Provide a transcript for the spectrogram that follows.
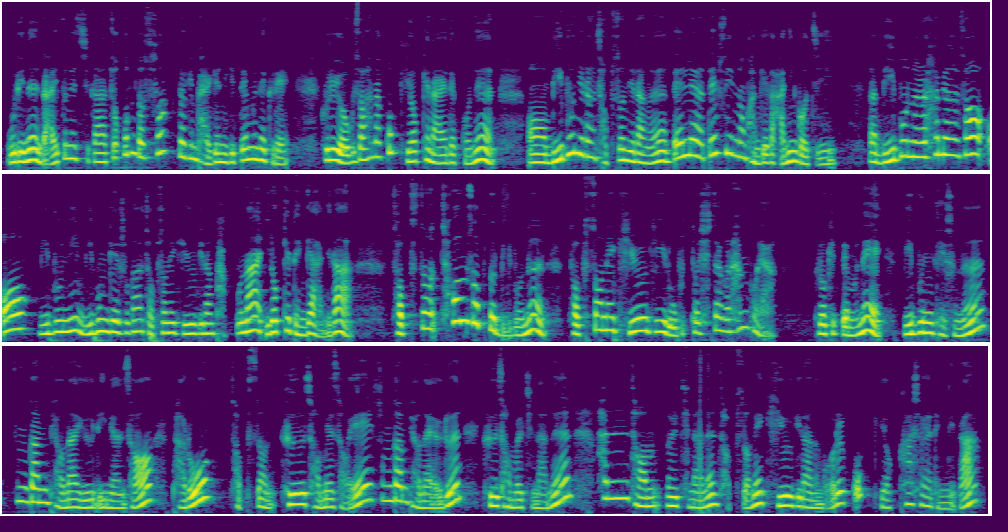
우리는 라이프니츠가 조금 더 수학적인 발견이기 때문에 그래. 그리고 여기서 하나 꼭 기억해 놔야 될 거는 어, 미분이랑 접선이랑은 뗄래야 뗄 수 있는 관계가 아닌 거지. 그러니까 미분을 하면서 어 미분이 미분 계수가 접선의 기울기랑 같구나 이렇게 된 게 아니라 접선 처음서부터 미분은 접선의 기울기로부터 시작을 한 거야. 그렇기 때문에 미분 계수는 순간 변화율이면서 바로 접선 그 점에서의 순간 변화율은 그 점을 지나는 한 점을 지나는 접선의 기울기라는 거를 꼭 기억하셔야 됩니다.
